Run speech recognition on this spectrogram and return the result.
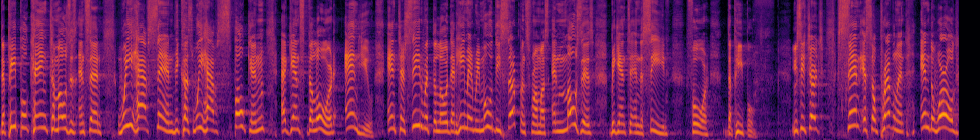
the people came to Moses and said, We have sinned because we have spoken against the Lord and you. Intercede with the Lord that he may remove these serpents from us. And Moses began to intercede for the people. You see, church, sin is so prevalent in the world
